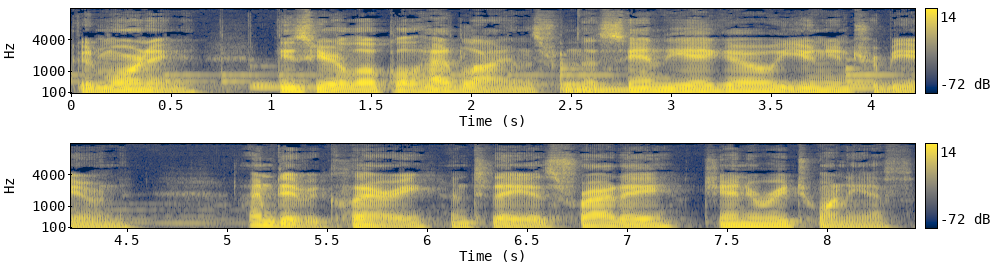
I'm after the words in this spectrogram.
Good morning. These are your local headlines from the San Diego Union Tribune. I'm David Clary, and today is Friday, January 20th.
